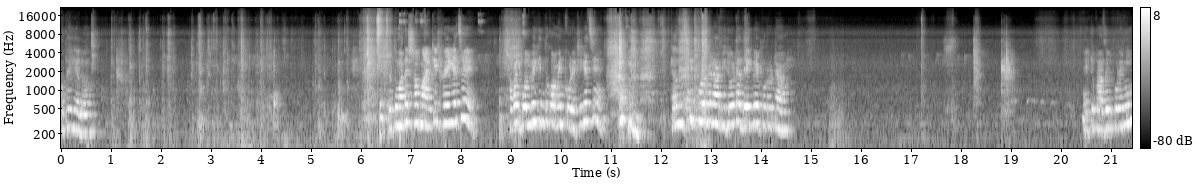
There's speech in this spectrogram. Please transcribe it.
কোথায় গেল? তো তোমাদের সব মার্কেট হয়ে গেছে? সবাই বলবে কিন্তু কমেন্ট করে, ঠিক আছে? কেউ স্কিপ করবে না, ভিডিওটা দেখবে পুরোটা। একটু কাজল করে নিই।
